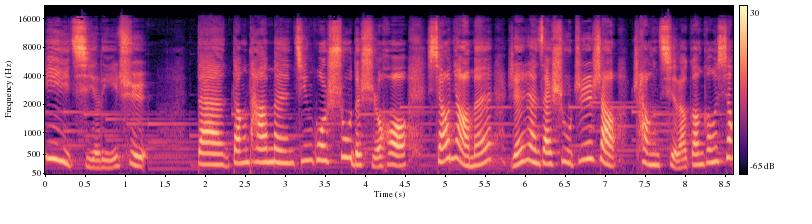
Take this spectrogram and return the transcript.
一起离去。但当他们经过树的时候，小鸟们仍然在树枝上唱起了刚刚相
